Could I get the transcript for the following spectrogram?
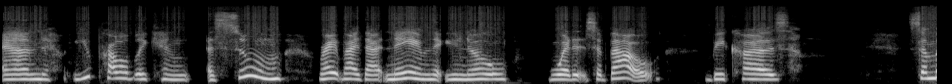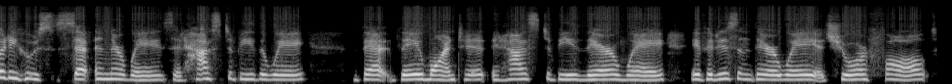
And you probably can assume right by that name that you know what it's about because somebody who's set in their ways, it has to be the way that they want it. It has to be their way. If it isn't their way, it's your fault.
